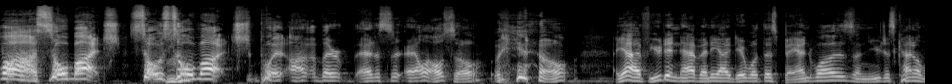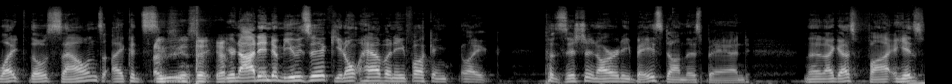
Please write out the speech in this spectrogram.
Ah, so much, so so much. But uh, there, cer- also, you know, yeah. If you didn't have any idea what this band was, and you just kind of liked those sounds, I could see gonna say, yep. you're not into music. You don't have any fucking like position already based on this band. Then I guess fine. His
